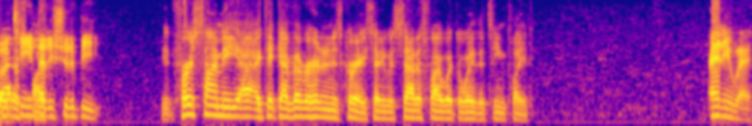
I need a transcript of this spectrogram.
a team that he should have beat. First time he, I think I've ever heard in his career, he said he was satisfied with the way the team played. Anyway,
